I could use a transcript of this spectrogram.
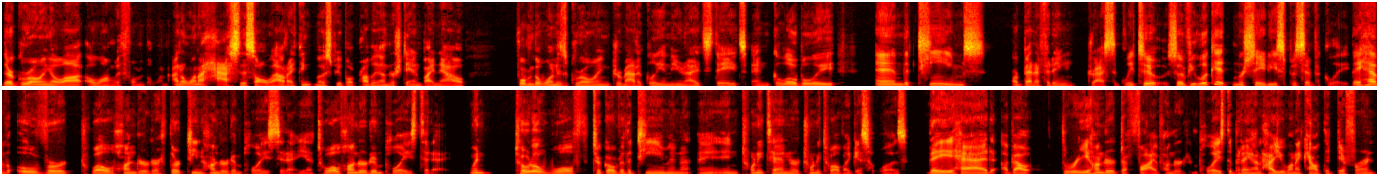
they're growing a lot along with Formula One. I don't want to hash this all out. I think most people probably understand by now Formula One is growing dramatically in the United States and globally. And the teams are benefiting drastically too. So if you look at Mercedes specifically, they have over 1,200 or 1,300 employees today. Yeah, 1,200 employees today. When Toto Wolff took over the team in in 2010 or 2012, I guess it was. They had about 300 to 500 employees, depending on how you want to count the different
